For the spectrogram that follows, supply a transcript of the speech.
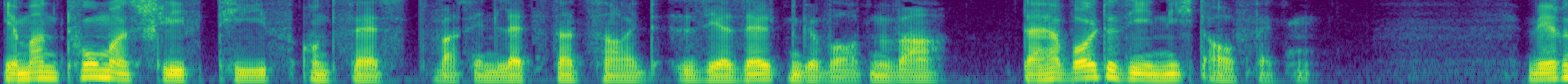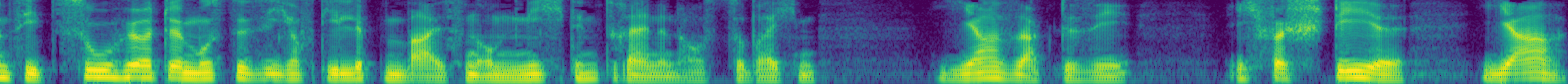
Ihr Mann Thomas schlief tief und fest, was in letzter Zeit sehr selten geworden war. Daher wollte sie ihn nicht aufwecken. Während sie zuhörte, musste sie sich auf die Lippen beißen, um nicht in Tränen auszubrechen. Ja, sagte sie, ich verstehe, ja,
